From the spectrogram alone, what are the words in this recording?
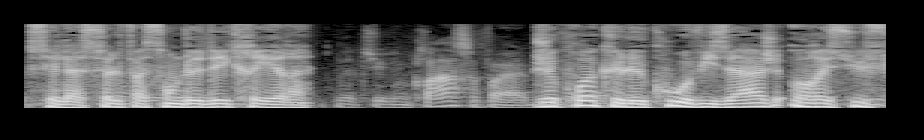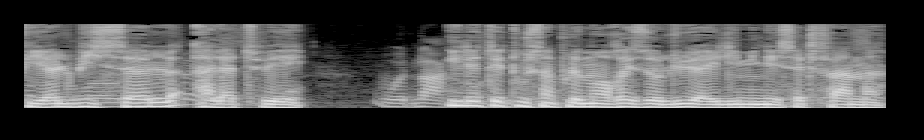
C'est la seule façon de le décrire. Je crois que le coup au visage aurait suffi à lui seul à la tuer. Il était tout simplement résolu à éliminer cette femme.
